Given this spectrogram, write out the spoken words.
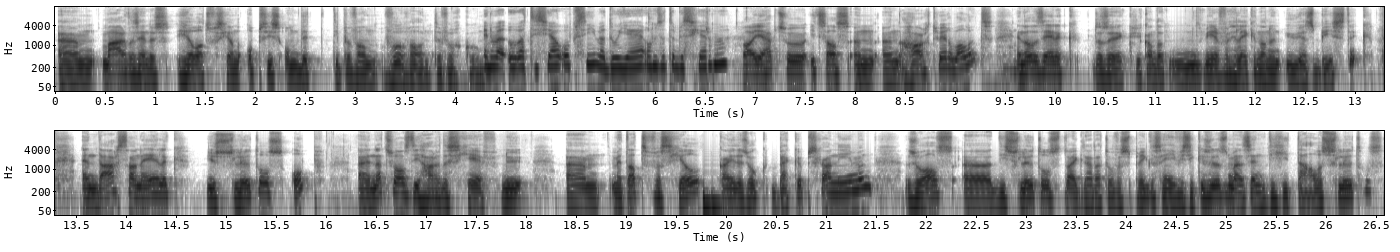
Um, maar er zijn dus heel wat verschillende opties om dit type van voorvallen te voorkomen. En wat, wat is jouw optie? Wat doe jij om ze te beschermen? Wel, je hebt zoiets als een, een hardware wallet. En dat is eigenlijk, dus eigenlijk, je kan dat niet meer vergelijken dan een USB-stick. En daar staan eigenlijk je sleutels op, uh, net zoals die harde schijf. Nu, Ehm, met dat verschil kan je dus ook backups gaan nemen, zoals uh, die sleutels waar ik daar net over spreek. Dat zijn geen fysieke sleutels, maar dat zijn digitale sleutels.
